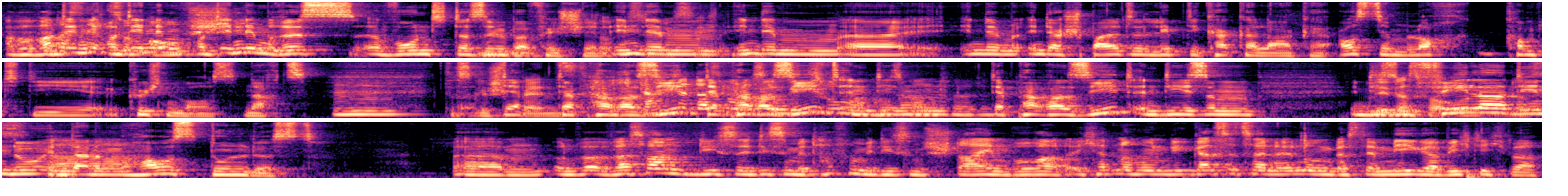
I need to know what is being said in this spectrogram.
Aber war Und das in, nicht und, so in dem, und in dem Riss äh, wohnt das Silberfischchen. Das In, dem, in, dem, äh, in, dem, in der Spalte lebt die Kakerlake. Aus dem Loch kommt die Küchenmaus nachts. Das Der, Gespenst. der Parasit, dachte, der das in diesem, konnte. der Parasit in diesem, in diesem das war Fehler, den das- du in deinem Haus duldest. Ähm, und wa- was waren diese, diese Metapher mit diesem Stein? Wo war Ich hatte noch die ganze Zeit in Erinnerung, dass der mega wichtig war.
